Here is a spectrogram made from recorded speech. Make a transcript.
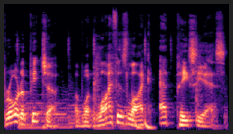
broader picture of what life is like at PCS.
